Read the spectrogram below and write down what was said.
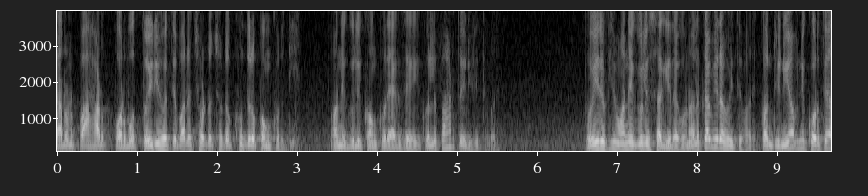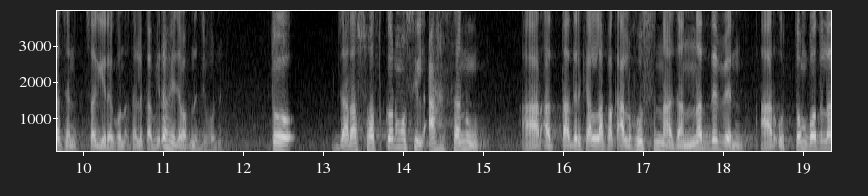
কারণ পাহাড় পর্বত তৈরি হতে পারে ছোট ছোট ক্ষুদ্র কঙ্কর দিয়ে। অনেকগুলি কঙ্কর এক জায়গায় করলে পাহাড় তৈরি হতে পারে। তো এইরকম অনেকগুলি সাগিরা গোনা হলে কাবিরা হইতে পারে। কন্টিনিউ আপনি করতে আছেন সাগিরা গোনা তাহলে কাবিরা হয়ে যাবে আপনার জীবনে। তো যারা সৎকর্মশীল আহসানু আর তাদেরকে আল্লাপাক আল হুসনা জান্নাত দেবেন, আর উত্তম বদলা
